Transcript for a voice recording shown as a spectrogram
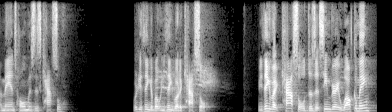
a man's home is his castle? What do you think about when you think about a castle? When you think of a castle, does it seem very welcoming?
